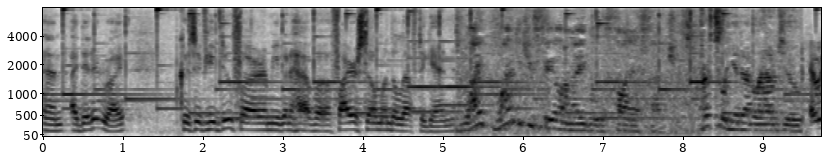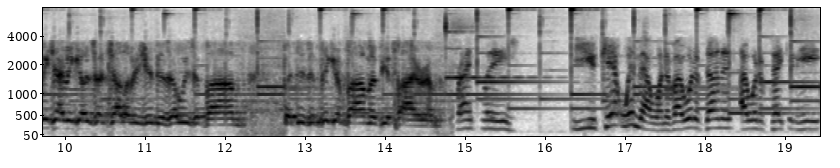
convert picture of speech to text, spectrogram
and I did it right. Because if you do fire him, you're going to have a firestorm on the left again. Why, why did you feel unable to fire Fauci? Personally, you're not allowed to. Every time he goes on television, there's always a bomb, but there's a bigger bomb if you fire him. Frankly, you can't win that one. If I would have done it, I would have taken heat.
